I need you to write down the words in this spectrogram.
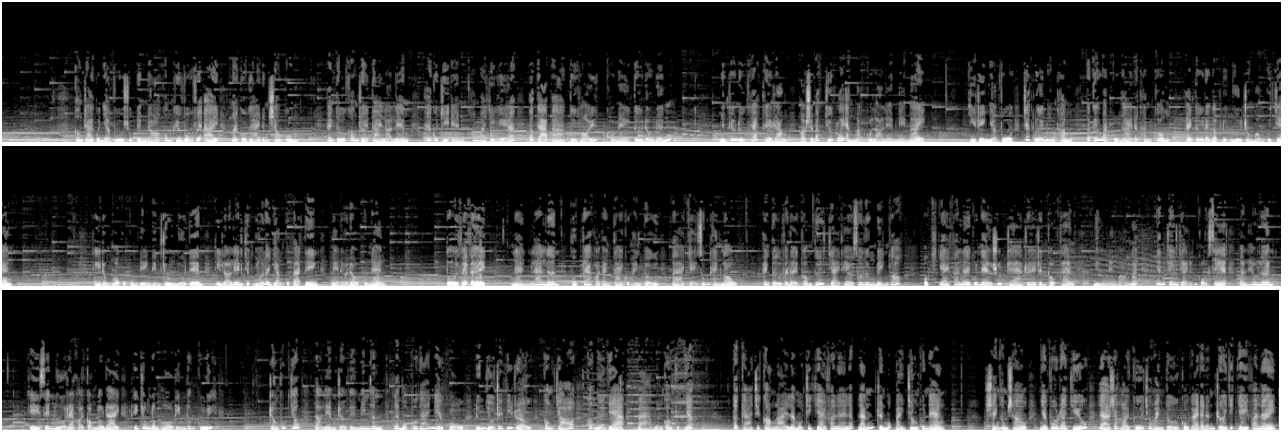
Con trai của nhà vua suốt đêm đó không khiêu vũ với ai ngoài cô gái đến sau cùng. Hoàng tử không rời tay lọ lem, Hai cô chị em không bà gì ghẻ Và cả bà tự hỏi cô này từ đâu đến? Những thiếu nữ khác thề rằng Họ sẽ bắt chước lối ăn mặc của lọ lem ngày mai. Chỉ riêng nhà vua chắc lưỡi mừng thầm Và kế hoạch của ngài đã thành công Hoàng tử đã gặp được người trong mộng của chàng. Khi đồng hồ của cung điện điểm chuông nửa đêm Thì lọ lem chợt nhớ lời dặn của bà Tiên, Mẹ đỡ đầu của nàng. Tôi phải về Nàng la lên, vụt ra khỏi bàn tay của hoàng tử và chạy xuống thang lầu. Hoàng tử và đợi công tước chạy theo sau lưng bén gót. Một chiếc giày pha lê của nàng rút ra rơi trên cầu thang, nhưng nàng bỏ mặt, nhanh chân chạy đến cổ xe và leo lên. Khi xe ngựa ra khỏi cổng lâu đài thì chuông đồng hồ điểm lần cuối. Trong phút chốc, lọ lem trở về nguyên hình là một cô gái nghèo khổ đứng giữa trái bí rợ, con chó, con ngựa già và bốn con chuột nhắt. Tất cả chỉ còn lại là một chiếc giày pha lê lấp lánh trên một bàn chân của nàng. Sáng hôm sau, nhà vua ra chiếu là sẽ hỏi cưới cho hoàng tử cô gái đã đánh rơi chiếc giày pha lê.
